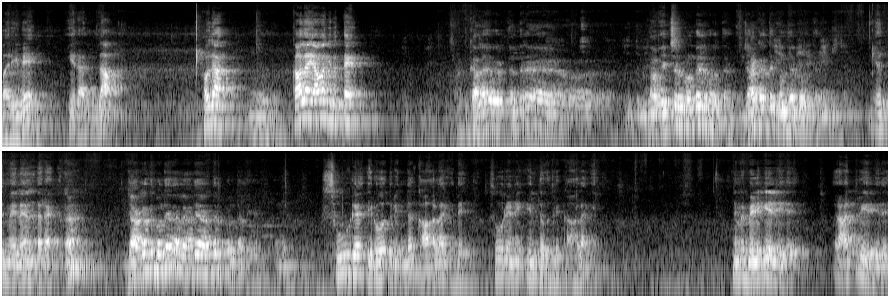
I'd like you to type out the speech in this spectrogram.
ಪರಿವೇ ಇರಲ್ಲ. ಹೌದಾ? ಕಾಲ ಯಾವಾಗಿರುತ್ತೆ? ಕಾಲ ಯಾವಾಗಿರುತ್ತೆ ನಾವು ಎಚ್ಚರ ಬಂದಲ್ಲಿ ಬರುತ್ತೆ. ಜಾಗ್ರತೆ ಬಂದೇ ಬರುತ್ತೆ. ಎದ್ದ ಮೇಲೆ ಅಂತಾರೆ? ಜಾಗ್ರತೆ ಬಂದೇ ಅದೇ ಅರ್ಥಕ್ಕೆ ಬಂತಲ್ಲಿ ಸೂರ್ಯ ಇರೋದ್ರಿಂದ ಕಾಲ ಇದೆ. ಸೂರ್ಯನೇ ಇಲ್ಲದೆ ಹೋದರೆ ಕಾಲ ಇಲ್ಲ. ನಿಮ್ಮ ಬೆಳಿಗ್ಗೆ ಎಲ್ಲಿದೆ? ರಾತ್ರಿ ಎಲ್ಲಿದೆ?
